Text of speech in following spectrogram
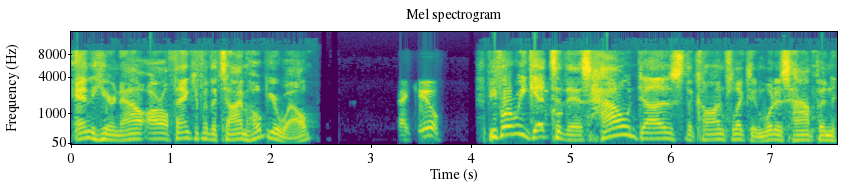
And here now, Aurel, thank you for the time. Hope you're well. Thank you. Before we get to this, how does the conflict and what is has happened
